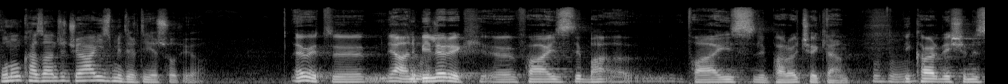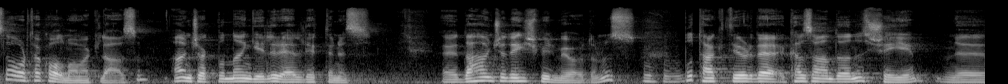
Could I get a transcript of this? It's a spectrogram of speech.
Bunun kazancı caiz midir diye soruyor. Evet, e, yani Buyurun bilerek e, faizli faizli para çeken bir kardeşimizle ortak olmamak lazım. Ancak bundan gelir elde ettiniz. E, Daha önce de hiç bilmiyordunuz. Bu takdirde kazandığınız şeyi e,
